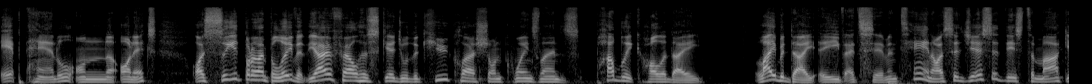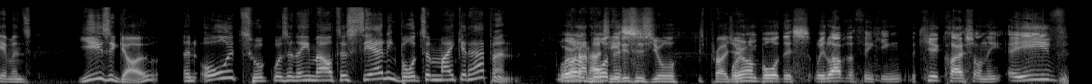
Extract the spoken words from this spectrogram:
ep handle on uh, on X. I see it, but I don't believe it. The AFL has scheduled the Q Clash on Queensland's public holiday Labor Day Eve at 7.10. I suggested this to Mark Evans years ago, and all it took was an email to Sounding Board to make it happen. We're Well on done, board Hutchy. this- This is your project. We're on board this. We love the thinking. The Q clash on the eve,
